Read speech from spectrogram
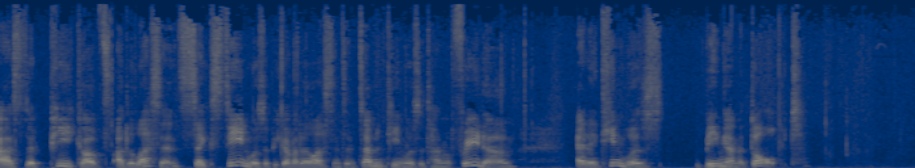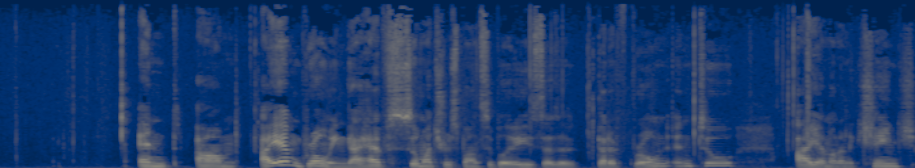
as the peak of adolescence. 16 was the peak of adolescence, and 17 was the time of freedom, and 18 was being an adult. And um, I am growing. I have so much responsibilities as a, that I've grown into. I am on an exchange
